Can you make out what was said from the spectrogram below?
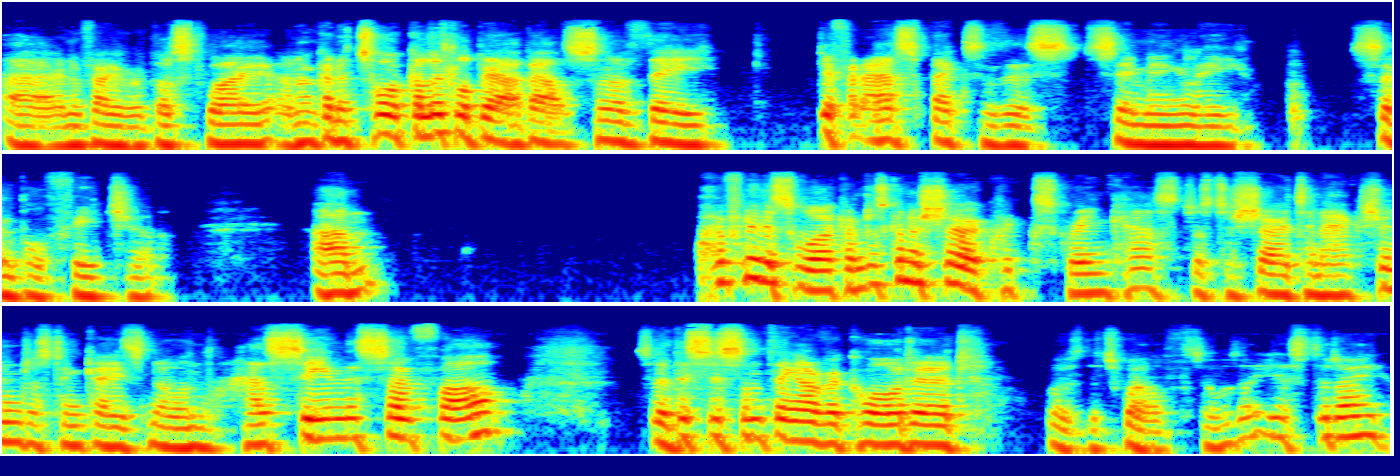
uh, in a very robust way. And I'm going to talk a little bit about some of the different aspects of this seemingly simple feature. Um, hopefully this will work. I'm just going to show a quick screencast just to show it in action, just in case no one has seen this so far. So this is something I recorded, was the 12th? So was that yesterday?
